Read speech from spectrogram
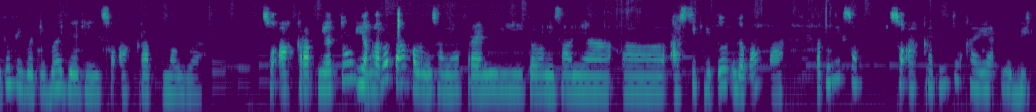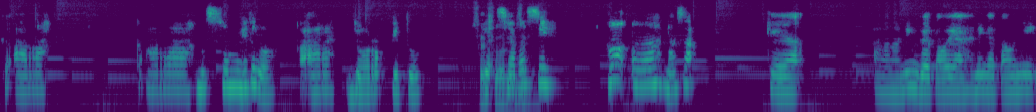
itu tiba-tiba jadi so akrab sama gue. So akrabnya tuh ya nggak apa-apa kalau misalnya friendly, kalau misalnya eh, asik gitu nggak apa-apa. Tapi ini so so akrabnya tuh kayak lebih ke arah ke arah mesum gitu loh, ke arah jorok gitu. Ya siapa sih? Heeh, masa kayak ah, ini nggak tahu ya, ini nggak tahu nih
